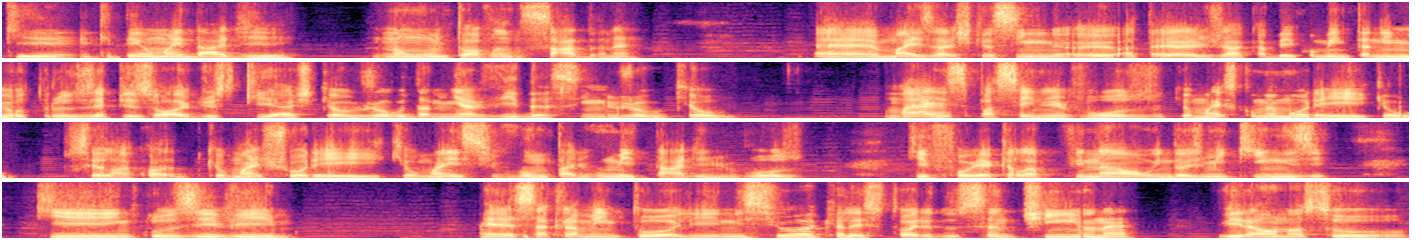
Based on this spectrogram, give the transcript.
que, que tem uma idade não muito avançada, né? É, mas acho que assim, eu até já acabei comentando em outros episódios que acho que é o jogo da minha vida, assim, o jogo que eu mais passei nervoso, que eu mais comemorei, que eu sei lá, que eu mais chorei, que eu mais tive vontade de vomitar de nervoso, que foi aquela final em 2015, que inclusive é, sacramentou ali, iniciou aquela história do Santinho, né? Virar o nosso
